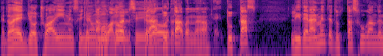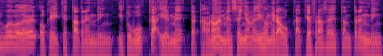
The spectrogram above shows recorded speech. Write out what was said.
Entonces, Joshua ahí me que enseñó está un jugando montón. el CEO Claro, tú estás- pendeja. eh, tú estás, literalmente, tú estás jugando el juego de ver, ok, ¿qué está trending? Y tú buscas, y él me, cabrón, él me enseñó, me dijo, mira, busca qué frases están trending,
